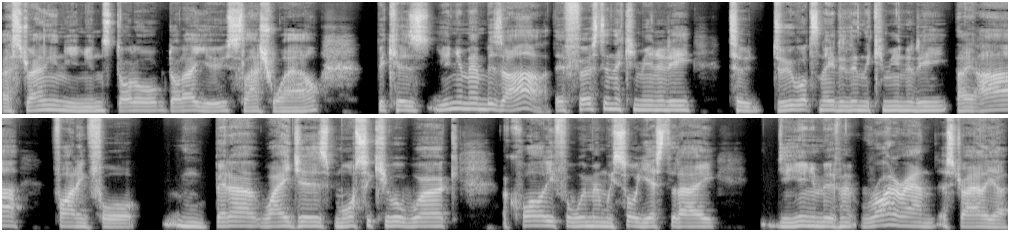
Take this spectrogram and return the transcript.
australianunions.org.au slash wow because union members are they're first in the community to do what's needed in the community. They are fighting for better wages, more secure work, equality for women. We saw yesterday the union movement right around Australia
